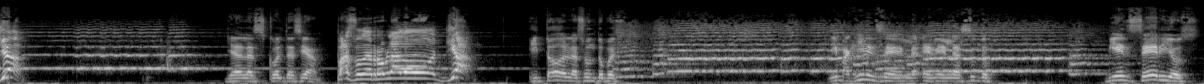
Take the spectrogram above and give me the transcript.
ya. Ya las escoltas decían, paso de roblado ya. Y todo el asunto, pues. Imagínense en el asunto. Bien serios.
